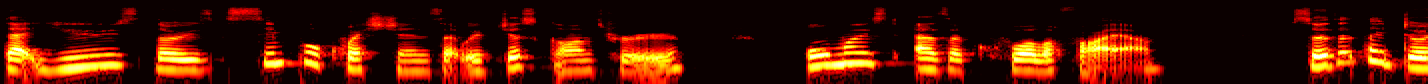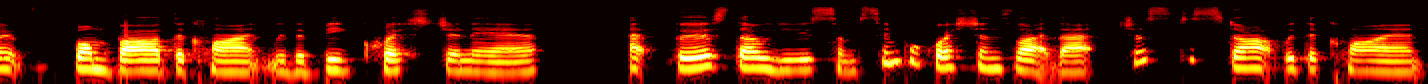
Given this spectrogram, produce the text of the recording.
that use those simple questions that we've just gone through almost as a qualifier so that they don't bombard the client with a big questionnaire. At first, they'll use some simple questions like that just to start with the client,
